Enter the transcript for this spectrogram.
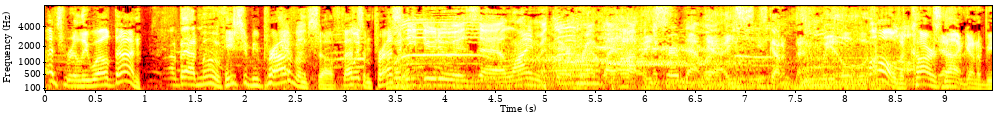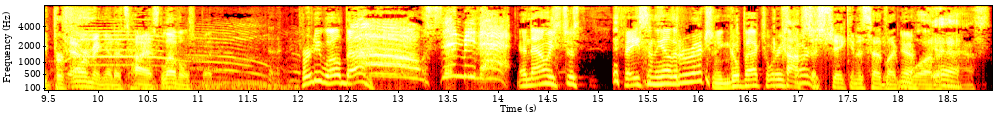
That's really well done. Not a bad move. He should be proud of himself. That's what, impressive. What do you do to his uh, alignment there, Brett, by hopping the curb that way? Yeah, he's, he's got a bent wheel. Oh, the car's Yeah. not going to be performing at its highest levels, but pretty well done. Oh, send me that. And now he's just facing the other direction. He can go back to where he Cop's started. just shaking his head like, Yeah. what an ass.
